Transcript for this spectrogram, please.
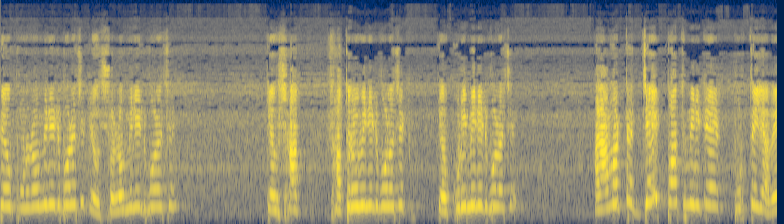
কেউ পনেরো মিনিট বলেছে কেউ ষোলো মিনিট বলেছে কেউ সাত সতেরো মিনিট বলেছে কেউ কুড়ি মিনিট বলেছে। আর আমারটা যেই পাঁচ মিনিটে পড়তে যাবে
